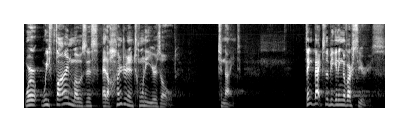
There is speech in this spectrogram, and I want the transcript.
where we find Moses at 120 years old tonight. Think back to the beginning of our series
